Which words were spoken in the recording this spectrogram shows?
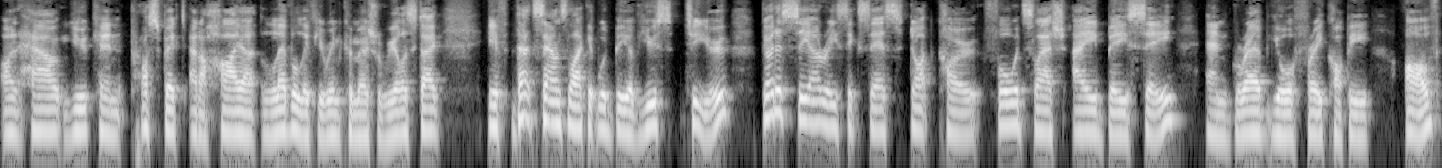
on how you can prospect at a higher level if you're in commercial real estate. If that sounds like it would be of use to you, go to cresuccess.co forward slash ABC and grab your free copy of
